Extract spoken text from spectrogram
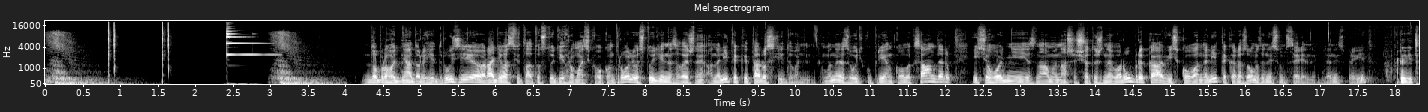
Thank you. Доброго дня, дорогі друзі! Раді вас вітати у студії громадського контролю, студії незалежної аналітики та розслідувань. Мене звуть Купрієнко Олександр, і сьогодні з нами наша щотижнева рубрика Військова аналітика разом з Денисом Серіним. Денис, привіт! Привіт.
